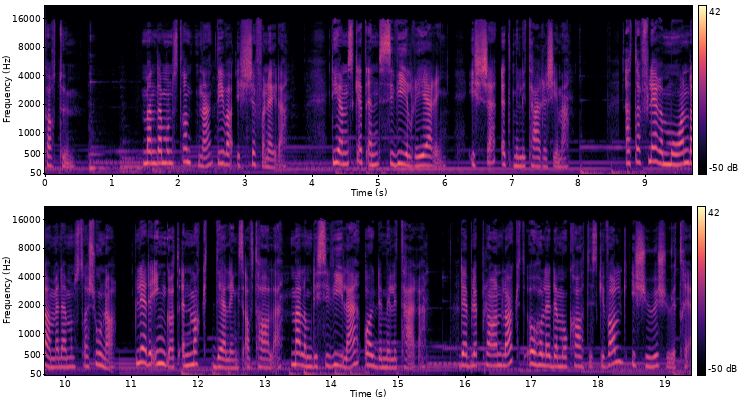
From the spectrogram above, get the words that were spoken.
Khartoum. Men demonstrantene de var ikke fornøyde. De ønsket en sivil regjering ikke et militærregime. Etter flere måneder med demonstrasjoner ble det inngått en maktdelingsavtale mellom de sivile og det militære. Det ble planlagt å holde demokratiske valg i 2023.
